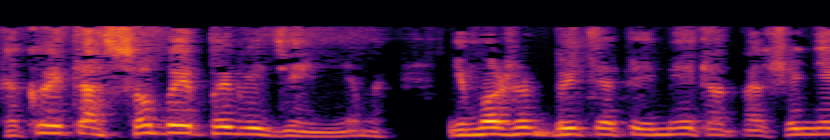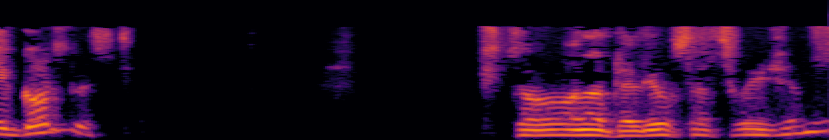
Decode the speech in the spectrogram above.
какое-то особое поведение. И, может быть, это имеет отношение к гордости, что он отдалился от своей жены.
